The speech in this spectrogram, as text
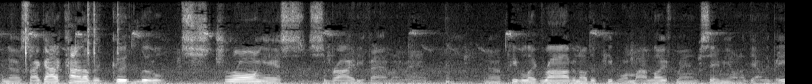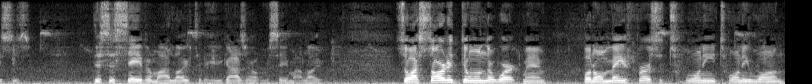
You know, so I got a kind of a good little strong ass sobriety family, man. You know, people like Rob and other people in my life, man, save me on a daily basis. This is saving my life today. You guys are helping me save my life. So I started doing the work, man. But on May 1st of 2021,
